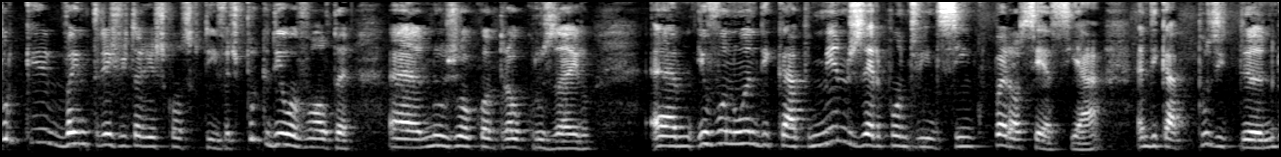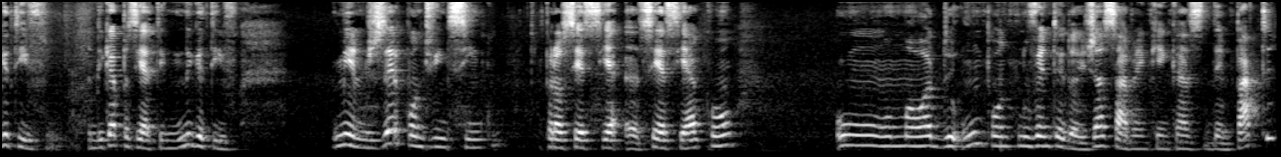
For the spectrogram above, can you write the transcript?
porque vem de três vitórias consecutivas, porque deu a volta uh, no jogo contra o Cruzeiro. Um, eu vou no handicap menos 0.25 para o CSA, handicap positivo, negativo, handicap asiático negativo menos 0.25 para o CSA, CSA com uma odd de 1.92. Já sabem que em caso de empate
